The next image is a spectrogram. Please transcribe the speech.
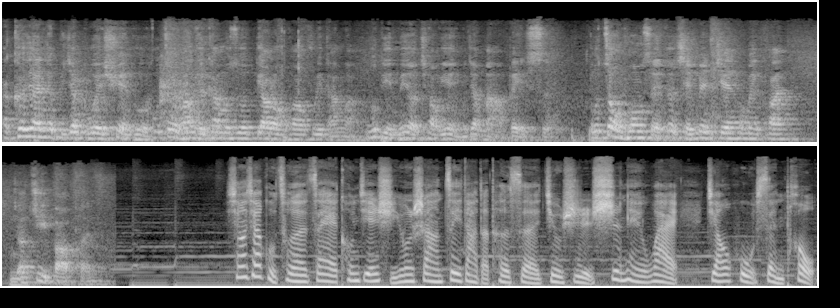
那客家人就比较不会炫富，这个房子看不出雕龙花、富丽堂皇，屋顶没有翘檐，我们叫马背式，不重风水，就前面尖后面宽，叫聚宝盆。肖家古厝在空间使用上最大的特色就是室内外交互渗透。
